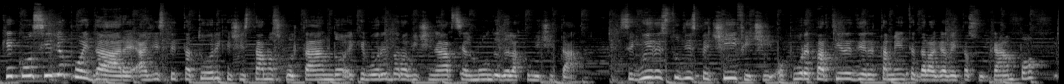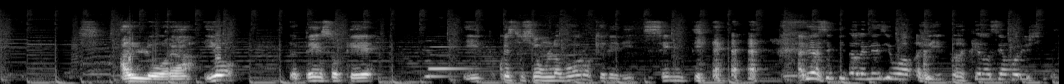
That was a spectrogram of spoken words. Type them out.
Che consiglio puoi dare agli spettatori che ci stanno ascoltando e che vorrebbero avvicinarsi al mondo della comicità? Seguire studi specifici oppure partire direttamente dalla gavetta sul campo? Allora, io penso che questo sia un lavoro che devi sentire. Abbiamo sentito l'ennesimo che non siamo riusciti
